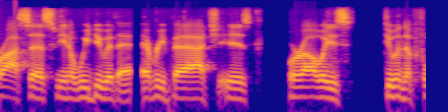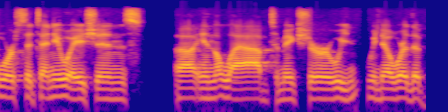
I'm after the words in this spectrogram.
process. You know we do with every batch is we're always doing the forced attenuations uh, in the lab to make sure we, we know where the,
